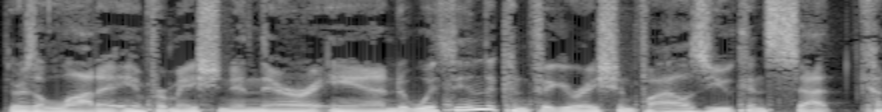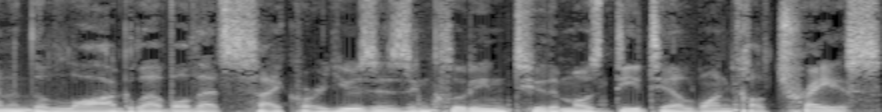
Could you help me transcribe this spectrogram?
there's a lot of information in there. And within the configuration files, you can set kind of the log level that Sitecore uses, including to the most detailed one called trace.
